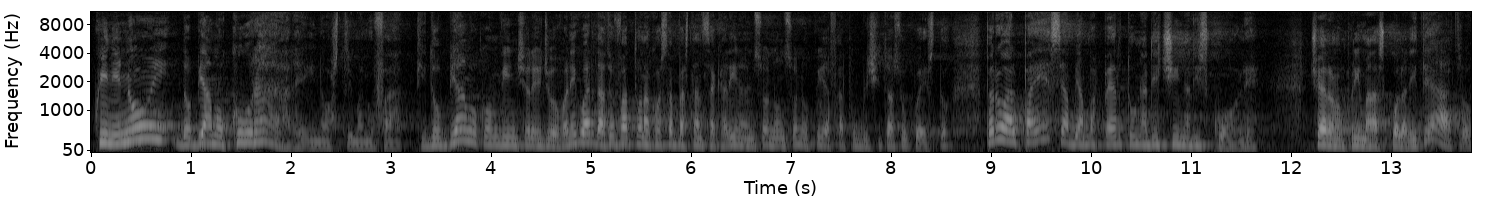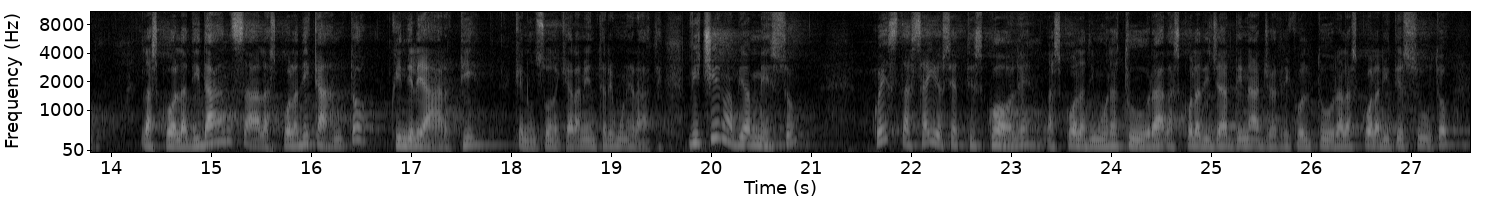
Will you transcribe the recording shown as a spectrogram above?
Quindi noi dobbiamo curare i nostri manufatti, dobbiamo convincere i giovani. Guardate, ho fatto una cosa abbastanza carina, non sono, qui a fare pubblicità su questo, però al paese abbiamo aperto una decina di scuole. C'erano prima la scuola di teatro, la scuola di danza, la scuola di canto, quindi le arti, che non sono chiaramente remunerate. Vicino abbiamo messo questa sei o sette scuole, la scuola di muratura, la scuola di giardinaggio e agricoltura, la scuola di tessuto,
